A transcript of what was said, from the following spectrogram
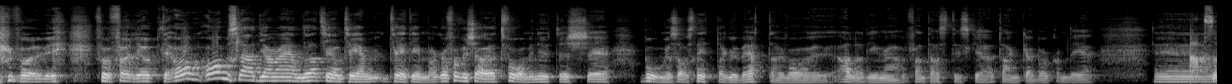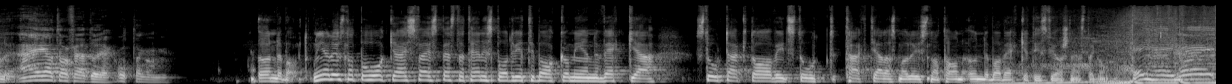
Vi får, vi får följa upp det. Om, om sladjan har ändrat sig om tre, tre timmar. Då får vi köra två minuters eh, bonusavsnitt där du berättar vad alla dina fantastiska tankar bakom det. Eh, Absolut. Nej, jag tar Federer. Åtta gånger. Underbart. Ni har lyssnat på Håka, Sveriges bästa tennispodd. Vi är tillbaka om en vecka. Stort tack David, stort tack till alla som har lyssnat. Ha en underbar vecka tills vi hörs nästa gång. Hej hej! Hej!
